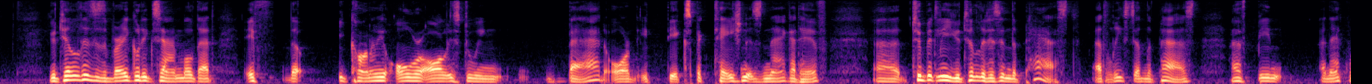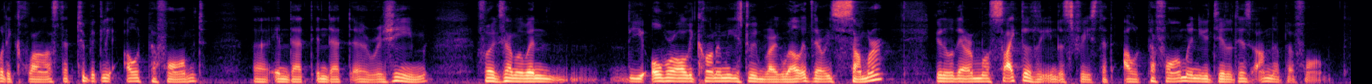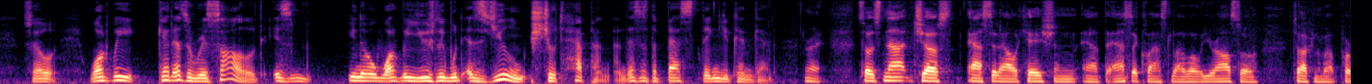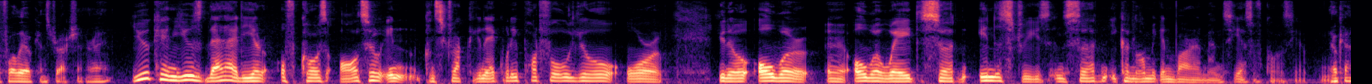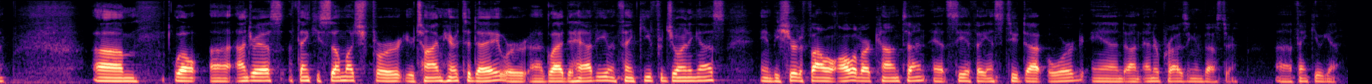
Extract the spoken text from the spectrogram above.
Utilities is a very good example that if the economy overall is doing bad or it, the expectation is negative, uh, typically utilities in the past, at least in the past, have been an equity class that typically outperformed uh, in that in that uh, regime. For example, when the overall economy is doing very well, if there is summer, you know there are more cyclical industries that outperform and utilities underperform. So what we get as a result is you know what we usually would assume should happen, and this is the best thing you can get. Right. So it's not just asset allocation at the asset class level. You're also talking about portfolio construction, right? You can use that idea, of course, also in constructing an equity portfolio or, you know, over uh, overweight certain industries in certain economic environments. Yes, of course, yeah. Okay. Um, well, uh, Andreas, thank you so much for your time here today. We're uh, glad to have you, and thank you for joining us. And be sure to follow all of our content at cfainstitute.org and on Enterprising Investor. Uh, thank you again.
